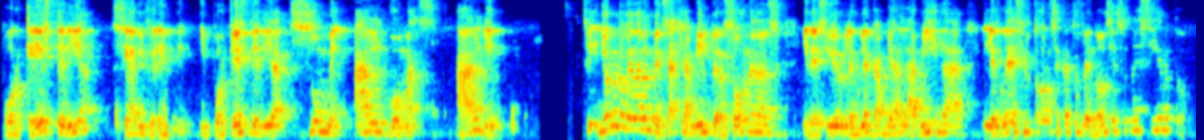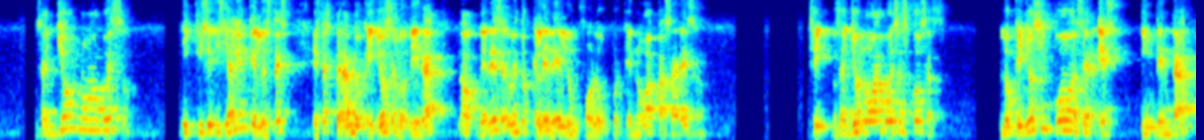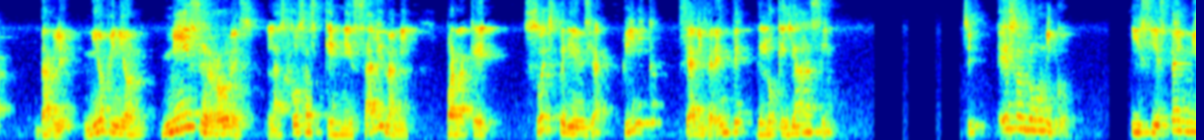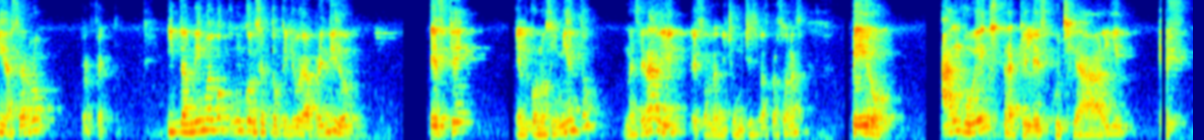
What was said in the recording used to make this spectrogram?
porque este día sea diferente y porque este día sume algo más a alguien. Sí, yo no le voy a dar el mensaje a mil personas y decir, les voy a cambiar la vida y les voy a decir todos los secretos de la negocio, eso no es cierto. O sea, yo no hago eso. Y, y si alguien que lo estés está esperando que yo se lo diga, no, en ese momento que le dé un follow, porque no va a pasar eso. ¿Sí? O sea, yo no hago esas cosas. Lo que yo sí puedo hacer es intentar darle mi opinión, mis errores, las cosas que me salen a mí, para que su experiencia clínica sea diferente de lo que ya hacen. ¿Sí? Eso es lo único. Y si está en mí hacerlo, perfecto. Y también algo, un concepto que yo he aprendido es que el conocimiento no es de nadie, eso lo han dicho muchísimas personas, pero algo extra que le escuché a alguien es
